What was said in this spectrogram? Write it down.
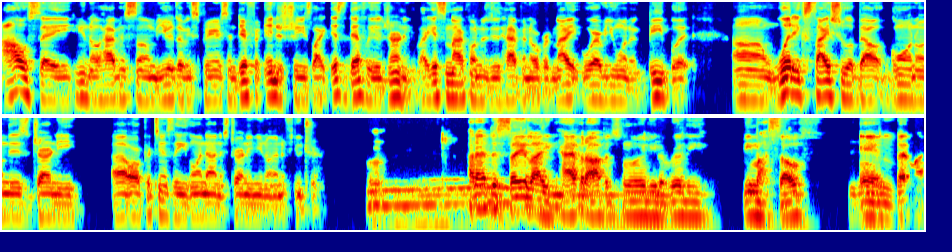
I'll say, you know, having some years of experience in different industries, like it's definitely a journey. Like it's not going to just happen overnight wherever you want to be. But um, what excites you about going on this journey uh, or potentially going down this journey, you know, in the future? I'd have to say, like, having the opportunity to really be myself mm-hmm. and let my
